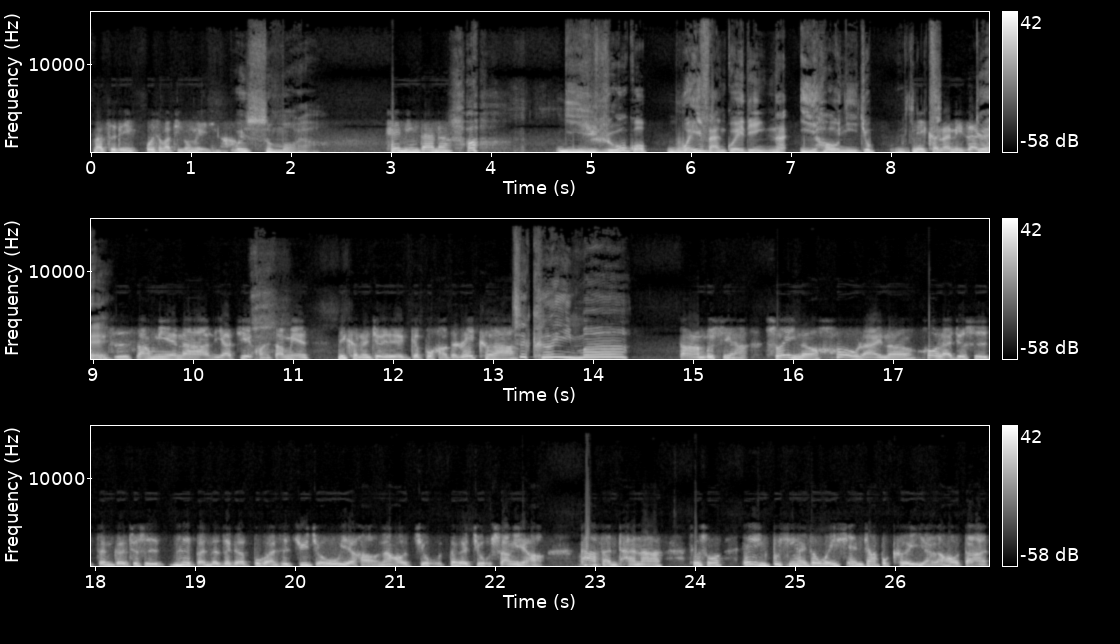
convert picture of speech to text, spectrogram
那这里为什么要提供给银行？为什么呀？黑名单呢？啊。你如果违反规定，那以后你就你可能你在融资上面啊，你要借款上面，你可能就有一个不好的 record 啊，这可以吗？当然不行啊。所以呢，后来呢，后来就是整个就是日本的这个不管是居酒屋也好，然后酒那个酒商也好，大反弹啊，就说哎，你不行啊，你这违宪，你这样不可以啊。然后当然。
